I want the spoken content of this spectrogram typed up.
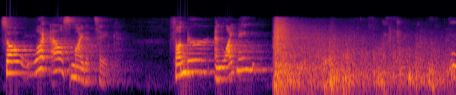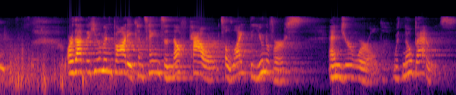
So, what else might it take? Thunder and lightning? Or that the human body contains enough power to light the universe and your world with no batteries.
